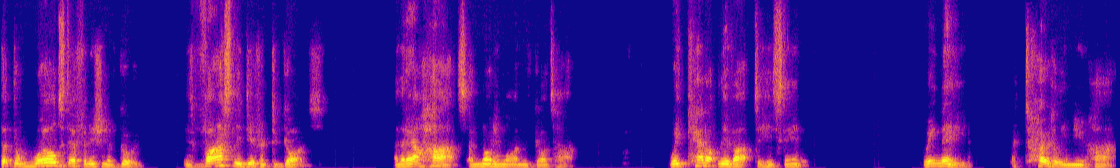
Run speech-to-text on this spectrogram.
that the world's definition of good is vastly different to God's and that our hearts are not in line with God's heart. We cannot live up to his standard. We need a totally new heart.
